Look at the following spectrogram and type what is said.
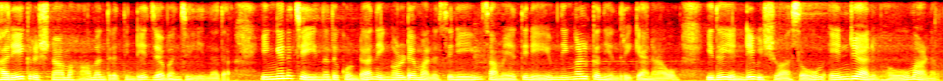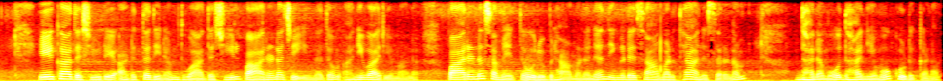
ഹരേ കൃഷ്ണ മഹാമന്ത്രത്തിന്റെ ജപം ചെയ്യുന്നത്. ഇങ്ങനെ ചെയ്യുന്നത് കൊണ്ട് നിങ്ങളുടെ മനസ്സിനെയും സമയത്തിനെയും നിങ്ങൾക്ക് നിയന്ത്രിക്കാനാവും. ഇത് എന്റെ വിശ്വാസവും എന്റെ അനുഭവവുമാണ്. ഏകാദശിയുടെ അടുത്ത ദിനം ദ്വാദശിയിൽ പാരണ ചെയ്യുന്നതും അനിവാര്യമാണ്. പാരണ സമയത്ത് ഒരു ബ്രാഹ്മണന് നിങ്ങളുടെ സാമർഥ്യാനുസരണം ധനമോ ധാന്യമോ കൊടുക്കണം.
